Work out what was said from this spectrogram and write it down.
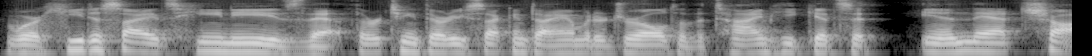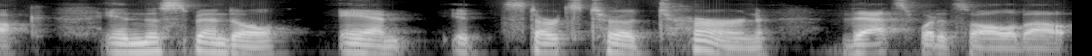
where he decides he needs that 13 30 second diameter drill to the time he gets it in that chuck, in the spindle, and it starts to turn, that's what it's all about.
